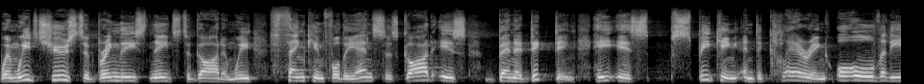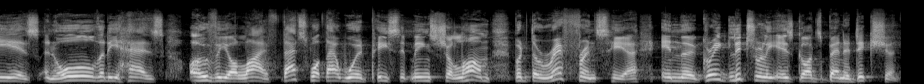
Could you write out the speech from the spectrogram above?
When we choose to bring these needs to God and we thank Him for the answers, God is benedicting. He is speaking and declaring all that he is and all that he has over your life. That's what that word peace it means shalom, but the reference here in the Greek literally is God's benediction.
